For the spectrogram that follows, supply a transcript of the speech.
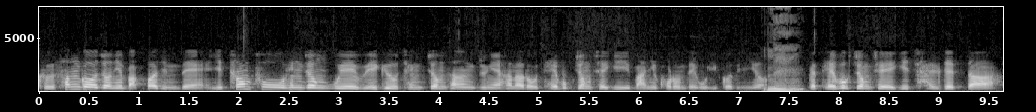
그 선거전이 막바지인데 이 트럼프 행정부의 외교 쟁점 사항 중에 하나로 대북 정책이 많이 거론되고 있거든요. 네. 그러니까 대북 정책이 잘 됐다,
